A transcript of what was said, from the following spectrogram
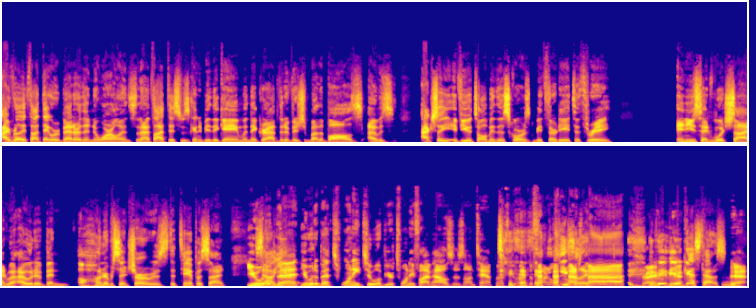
I really thought they were better than New Orleans. And I thought this was going to be the game when they grabbed the division by the balls. I was actually, if you had told me the score was going to be 38 to 3, and you said which side, well, I would have been hundred percent sure it was the Tampa side. You would Sal, have bet. You, you, would have bet twenty two of your twenty five houses on Tampa if you heard the final easily, right? And maybe yeah. a guest house. Yeah,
